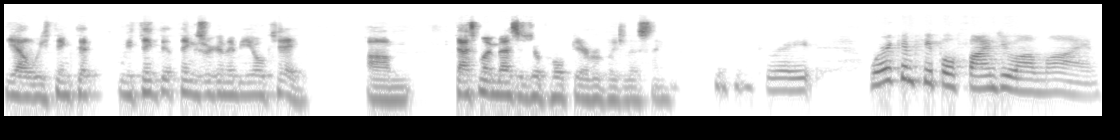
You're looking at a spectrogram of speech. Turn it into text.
yeah, we think that we think that things are going to be okay. Um, that's my message of hope to everybody listening. Great. Where can people find you online?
